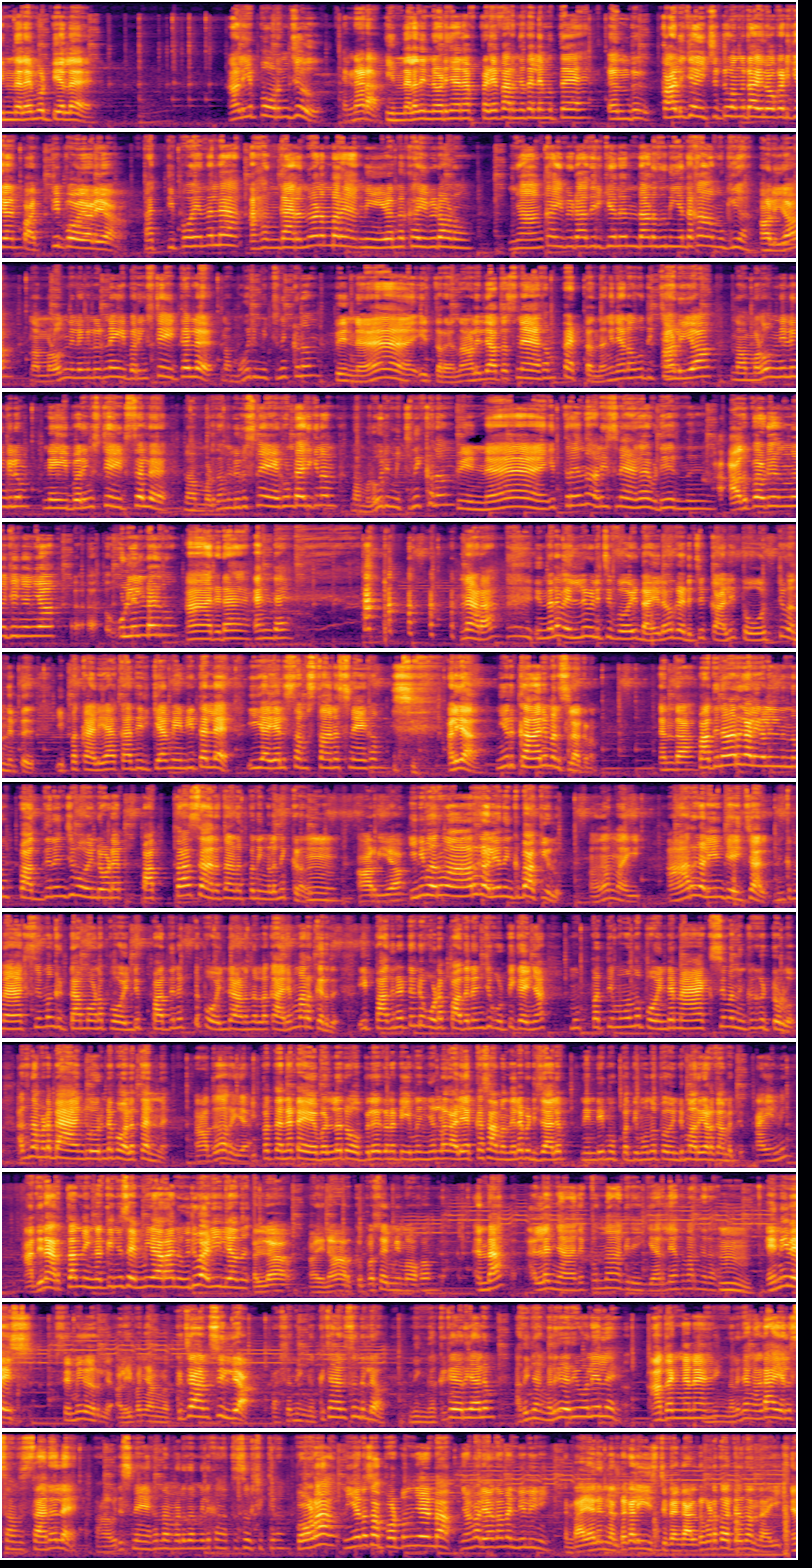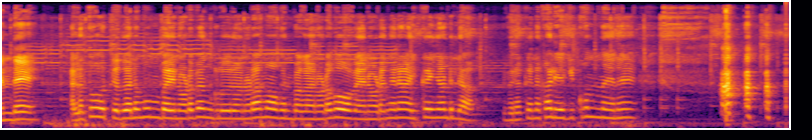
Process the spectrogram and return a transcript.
ഇന്നലെ മുട്ടിയല്ലേ? അളിയെ പൊറിഞ്ചു. എന്നാടാ? ഇന്നലെ നിന്നോട് ഞാൻ അപ്പോഴേ പറഞ്ഞതല്ലേ മുത്തേ? എന്ത്? കളി ജയിച്ചിട്ട് വന്ന് ഡയലോഗ് അടിക്കാൻ. പറ്റിപ്പോയാളിയാ പറ്റിപ്പോയെന്നല്ല അഹങ്കാരം എന്ന് വേണം പറയാൻ. നീ എന്നെ കൈവിടാണോ? ഞാൻ കൈവിടാതിരിക്കാൻ എന്താണ് നീ എന്റെ കാമുകിയ? അളിയ നമ്മളൊന്നില്ലെങ്കിൽ ഒരു നെയ്ബറിംഗ് സ്റ്റേറ്റ് അല്ലേ? നമ്മ ഒരുമിച്ച് നിക്കണം. പിന്നെ ഇത്രയും നാളില്ലാത്ത സ്നേഹം പെട്ടെന്ന് എങ്ങനെയാണ് ഉദിച്ച അളിയ നമ്മളൊന്നില്ലെങ്കിലും നെയ്ബറിംഗ് സ്റ്റേറ്റ്സ് അല്ലേ? നമ്മൾ തമ്മിലൊരു സ്നേഹം ഉണ്ടായിരിക്കണം. നമ്മൾ ഒരുമിച്ച് നിക്കണം. പിന്നെ ഇത്രയും നാൾ ഈ സ്നേഹം എവിടെയായിരുന്നു? അതിപ്പോ എവിടെയായിരുന്നു വെച്ച് കഴിഞ്ഞാൽ ഉള്ളിലുണ്ടായിരുന്നു. ആരുടെ? എന്റെ? എന്നാടാ ഇന്നലെ വെല്ലുവിളിച്ച് പോയി ഡയലോഗ് അടിച്ച് കളി തോറ്റു വന്നിട്ട്. ഇപ്പൊ കളിയാക്കാതിരിക്കാൻ വേണ്ടിട്ടല്ലേ ഈ അയൽ സംസ്ഥാന സ്നേഹം? അളിയ നീ ഒരു കാര്യം മനസ്സിലാക്കണം. എന്താ? പതിനാറ് കളികളിൽ നിന്നും പതിനഞ്ച് പോയിന്റോടെ പത്താം സ്ഥാനത്താണ് ഇപ്പൊ നിങ്ങൾ നിൽക്കുന്നത് അറിയാ. ഇനി വെറും ആറ് കളിയേ നിങ്ങൾക്ക് ബാക്കിയുള്ളൂ. അത് നന്നായി. ആറ് കളിയും ജയിച്ചാൽ നിങ്ങൾക്ക് മാക്സിമം കിട്ടാൻ പോണ പോയിന്റ് പതിനെട്ട് പോയിന്റ് ആണെന്നുള്ള കാര്യം മറക്കരുത്. ഈ പതിനെട്ടിന്റെ കൂടെ പതിനഞ്ച് കൂട്ടി കഴിഞ്ഞാൽ മുപ്പത്തിമൂന്ന് പോയിന്റ് മാക്സിമം നിങ്ങൾക്ക് കിട്ടുള്ളൂ. അത് നമ്മുടെ ബാംഗ്ലൂരിന്റെ പോലെ തന്നെ. അത് അറിയാം ഇപ്പൊ തന്നെ ടേബിളിൽ ടോപ്പിൽ വെക്കുന്ന ടീം ഇങ്ങനെയുള്ള കളിയൊക്കെ സമനില പിടിച്ചാലും നിന്റെ ഈ മുപ്പത്തിമൂന്ന് പോയിന്റ് മറികടക്കാൻ പറ്റും. അതിന് അതിനർത്ഥം നിങ്ങൾക്ക് ഇനി സെമി കയറാൻ ഒരു വഴിയില്ലാന്ന്. അല്ല അതിനാർക്കിപ്പോ സെമി മോഹം? എന്താ? അല്ല ഞാനിപ്പോ ഒന്നും ആഗ്രഹിക്കാറില്ല എന്ന് പറഞ്ഞതാ. എനിവേസ് സെമി കയറില്ല. അളി ഇപ്പൊ ഞങ്ങൾക്ക് ചാൻസ് ഇല്ല. പക്ഷെ നിങ്ങൾക്ക് ചാൻസ് ഉണ്ടല്ലോ. നിങ്ങൾക്ക് കയറിയാലും അത് ഞങ്ങൾ കയറിയ പോലെയല്ലേ? അതെങ്ങനെ? നിങ്ങൾ ഞങ്ങളുടെ അയൽ സംസ്ഥാനം അല്ലേ ആ ഒരു സ്നേഹം നമ്മൾ തമ്മിൽ കാത്തു സൂക്ഷിക്കണം. പോടാ നീ എന്നെ സപ്പോർട്ടൊന്നും ചെയ്യണ്ട. ഞാൻ കളിയാക്കാൻ പറ്റില്ല ഇനി? എന്തായാലും ഇന്നലത്തെ കളി ഈസ്റ്റ് ബംഗാളിന്റെ കൂടെ തോറ്റത് നന്നായി. എന്തേ? അല്ല തോറ്റതുപോലെ മുംബൈനോട് ബംഗളൂരുവിനോട് മോഹൻ ബഗാനോട് ഗോവനോട് ഇങ്ങനെ ആയിക്കഴിഞ്ഞാണ്ടില്ല. ഇവരൊക്കെ എന്നെ കളിയാക്കി കൊന്നേനെ.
